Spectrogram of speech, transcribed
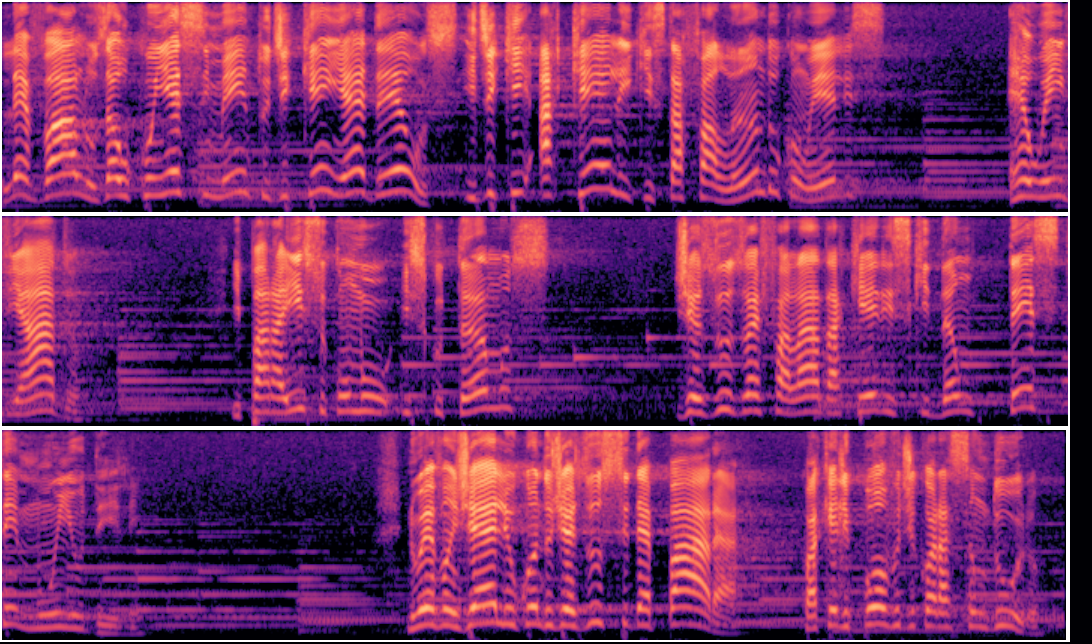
levá-los ao conhecimento de quem é Deus e de que aquele que está falando com eles é o enviado. E para isso, como escutamos, Jesus vai falar daqueles que dão testemunho dele. No Evangelho, quando Jesus se depara com aquele povo de coração duro,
